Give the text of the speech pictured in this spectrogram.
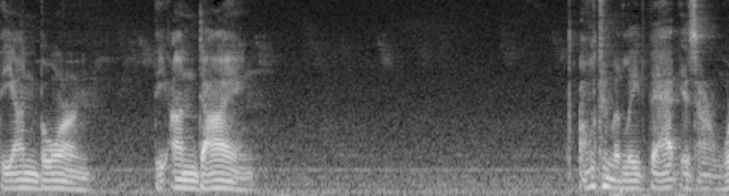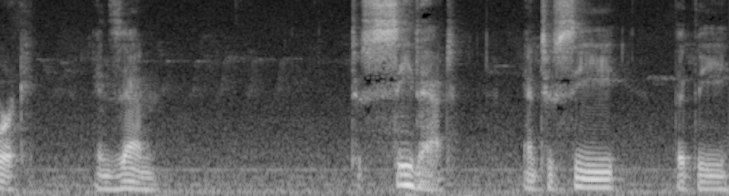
The unborn, the undying. ultimately, that is our work in Zen. To see that and to see that the,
